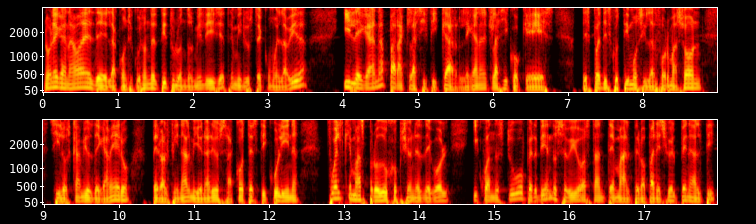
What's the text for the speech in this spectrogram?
No le ganaba desde la consecución del título en 2017, mire usted cómo es la vida, y le gana para clasificar, le gana el clásico que es. Después discutimos si las formas son, si los cambios de Gamero, pero al final Millonarios sacó testiculina, fue el que más produjo opciones de gol y cuando estuvo perdiendo se vio bastante mal, pero apareció el penalti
